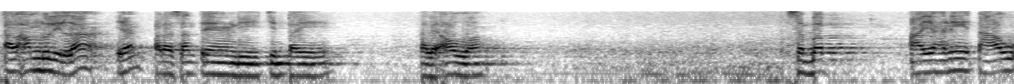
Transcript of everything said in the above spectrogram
Alhamdulillah ya para santri yang dicintai oleh Allah. Sebab ayah ini tahu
